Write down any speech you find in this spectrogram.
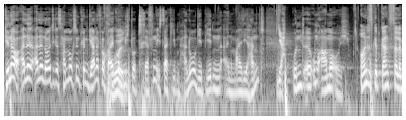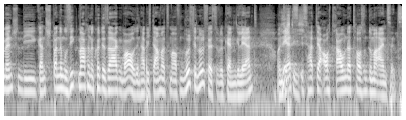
Genau, alle, alle Leute, die aus Hamburg sind, können gerne vorbeikommen, Cool. mich dort treffen. Ich sage jedem Hallo, gebe jedem einmal die Hand Ja. und äh, umarme euch. Und es gibt ganz tolle Menschen, die ganz spannende Musik machen. Dann könnt ihr sagen, wow, den habe ich damals mal auf dem 040 Festival kennengelernt. Und Richtig. jetzt ist, hat der auch 300.000 Nummer 1 Hits.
